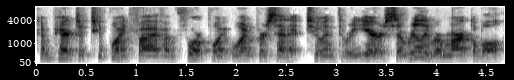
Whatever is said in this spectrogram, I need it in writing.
compared to 2.5 and 4.1% at two and three years. So really remarkable.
